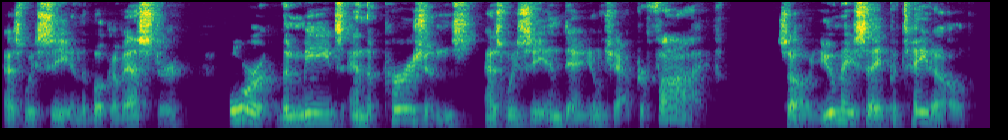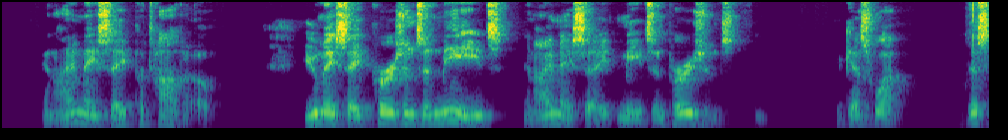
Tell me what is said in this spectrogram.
as we see in the book of Esther, or the Medes and the Persians, as we see in Daniel chapter 5. So you may say potato, and I may say potato. You may say Persians and Medes, and I may say Medes and Persians. But guess what? This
